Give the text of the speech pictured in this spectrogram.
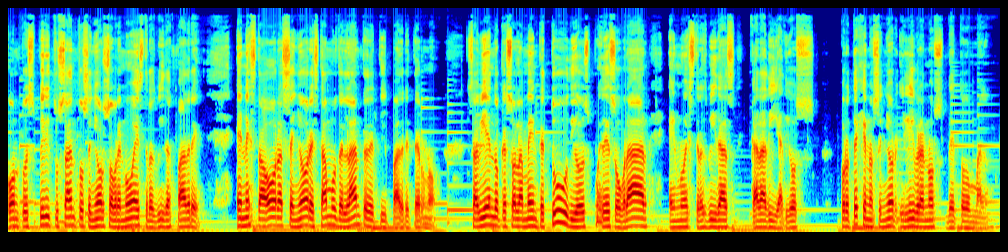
con tu Espíritu Santo, Señor, sobre nuestras vidas, Padre. En esta hora, Señor, estamos delante de ti, Padre eterno. sabiendo que solamente tú, Dios, puedes obrar en nuestras vidas cada día, Dios. Protégenos, Señor, y líbranos de todo mal.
